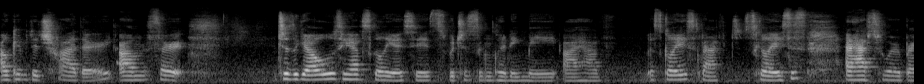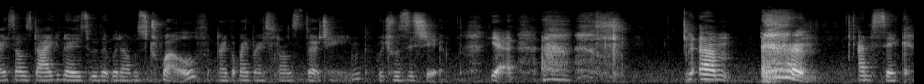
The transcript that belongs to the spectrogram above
I'll give it a try though. Um so to the girls who have scoliosis, which is including me, I have scoliosis and I have to, scoliosis and I have to wear a brace. I was diagnosed with it when I was 12 and I got my brace when I was 13, which was this year. Yeah. um, I'm sick.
